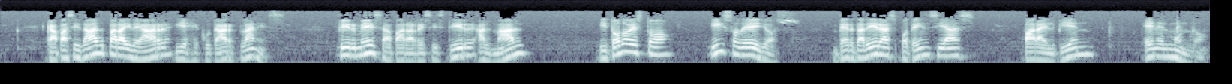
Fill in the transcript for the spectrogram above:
capacidad para idear y ejecutar planes, firmeza para resistir al mal, y todo esto hizo de ellos verdaderas potencias para el bien en el mundo.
